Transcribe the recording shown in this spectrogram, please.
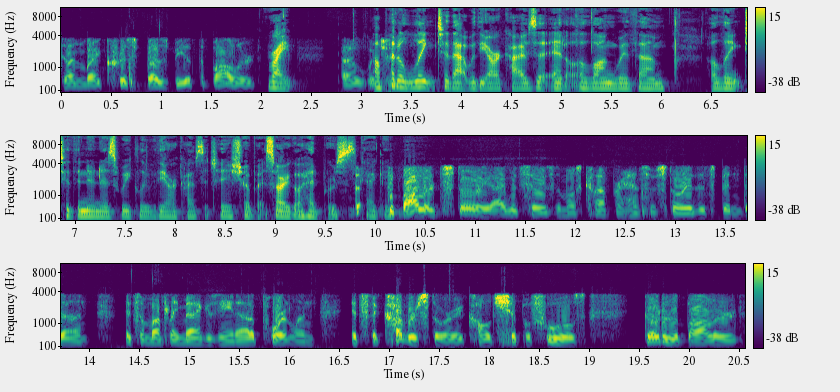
done by Chris Busby at the Bollard. Right. Uh, I'll put a link to that with the archives, and, along with um, a link to the Nunes Weekly with the archives of today's show. But sorry, go ahead, Bruce. The, the Bollard story, I would say, is the most comprehensive story that's been done. It's a monthly magazine out of Portland. It's the cover story called "Ship of Fools." Go to the Bollard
